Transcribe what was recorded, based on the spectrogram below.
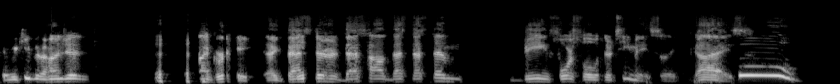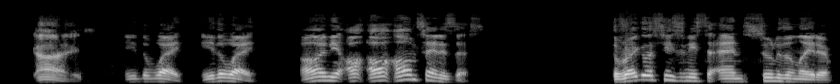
can we keep it hundred? Not great. Like that's their. That's how. That's that's them being forceful with their teammates. Like guys, Woo! guys. Either way, either way. All I need, all, all, all I'm saying is this: the regular season needs to end sooner than later,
